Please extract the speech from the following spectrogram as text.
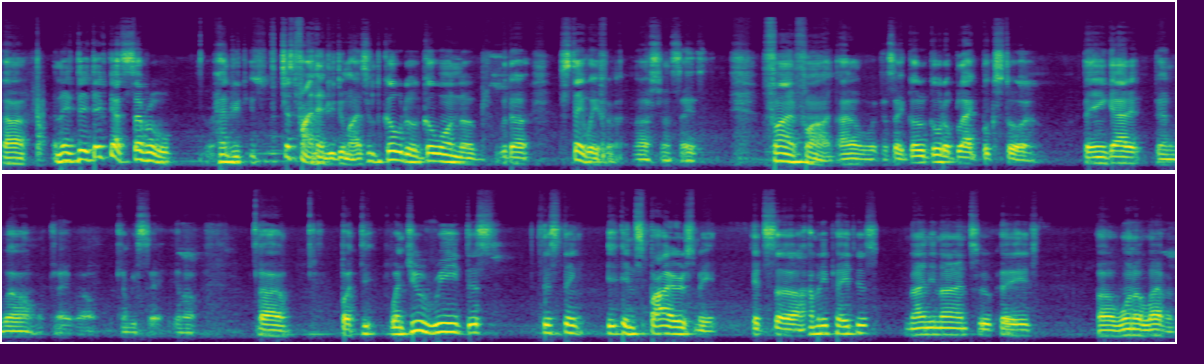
Uh, and they, they, have got several Henry. Just find Henry Dumas. Go to go on the with a stay away from it. I was shouldn't say it. Find Fon. I don't want to say go go to black bookstore. If they ain't got it, then well, okay, well, can we say? You know. Uh, but the, when you read this this thing, it inspires me. It's uh, how many pages? Ninety nine to page uh, 111.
